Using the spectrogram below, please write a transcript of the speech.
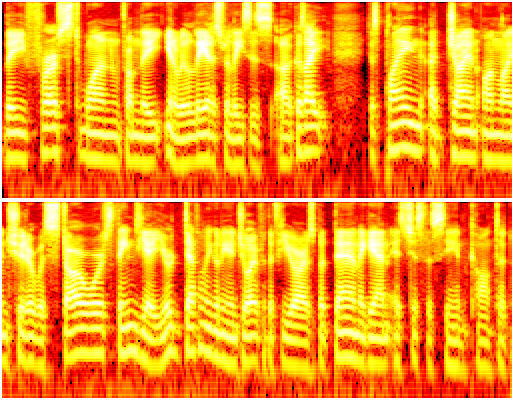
the first one from the you know the latest releases. Because I just playing a giant online shooter with Star Wars themes. Yeah, you're definitely going to enjoy it for the few hours. But then again, it's just the same content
